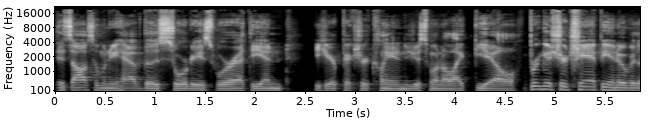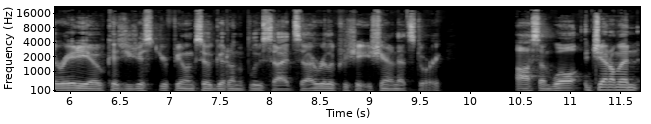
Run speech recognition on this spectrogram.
It's awesome when you have those sorties where at the end, you hear picture clean and you just want to like yell, bring us your champion over the radio because you just, you're feeling so good on the blue side. So I really appreciate you sharing that story. Awesome. Well, gentlemen,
